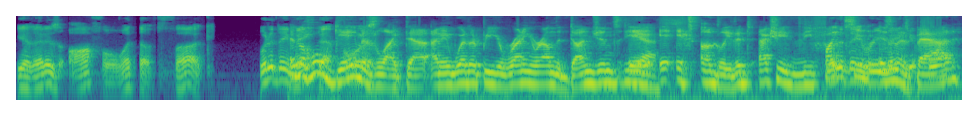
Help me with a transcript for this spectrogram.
Yeah, that is awful. What the fuck? What did they And make the whole that game for? is like that. I mean, whether it be you're running around the dungeons, it, Yes. it- it's ugly. The, actually, the fight scene isn't as for? bad.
